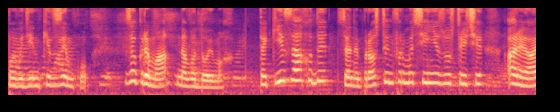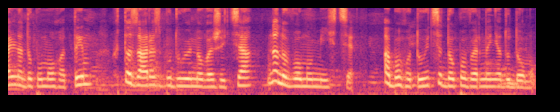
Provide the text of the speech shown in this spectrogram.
поведінки взимку, зокрема на водоймах. Такі заходи це не просто інформаційні зустрічі, а реальна допомога тим, хто зараз будує нове життя на новому місці або готується до повернення додому.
